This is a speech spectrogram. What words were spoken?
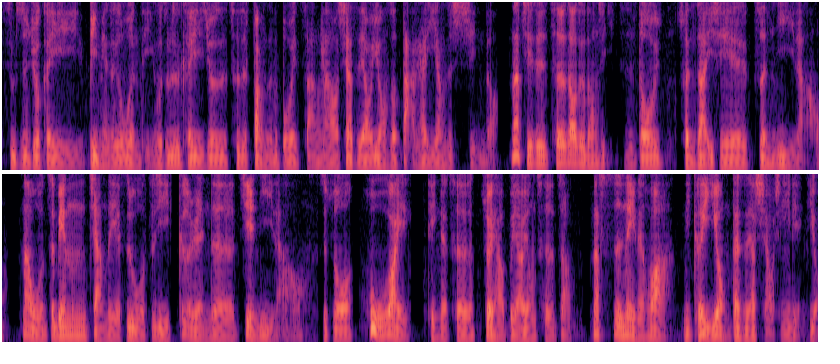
是不是就可以避免这个问题？我是不是可以就是车子放着都不会脏，然后下次要用的时候打开一样是新的？那其实车罩这个东西一直都存在一些争议啦。那我这边讲的也是我自己个人的建议啦，哦，是说户外停的车最好不要用车罩。那室内的话，你可以用，但是要小心一点用。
